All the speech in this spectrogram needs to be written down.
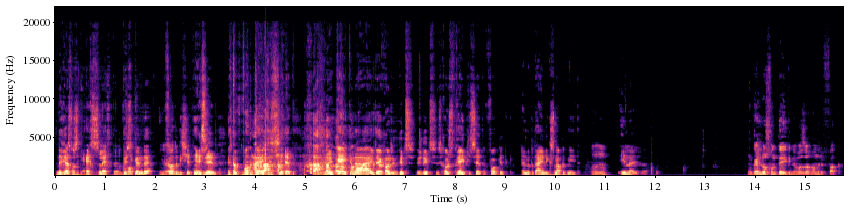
De rest was ik echt slecht. Hè. Wiskunde, ik Ja. vulde die shit niet eens in. En dan fuck deze shit. ik keek ernaar en ik denk gewoon zo, rits, rits, is gewoon streepjes zetten, fuck it. En op het einde, ik snap het niet. Mhm. Inleveren. Oké, los van tekenen, was er een andere vak.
